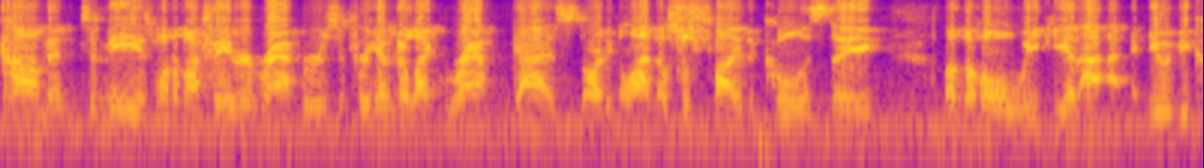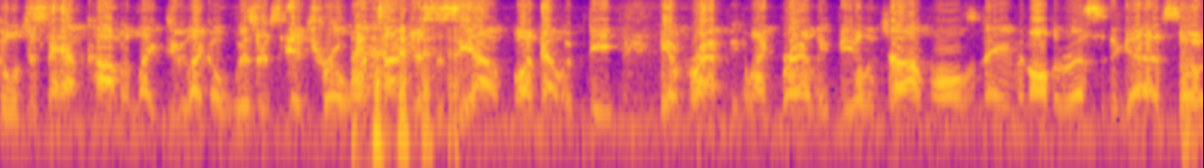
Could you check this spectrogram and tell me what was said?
Common to me is one of my favorite rappers, and for him to like rap guys starting a line, that was probably the coolest thing of the whole weekend. I, it would be cool just to have Common like do like a Wizards intro one time, just to see how fun that would be. Him rapping like Bradley Beal and John Wall's name and all the rest of the guys. So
